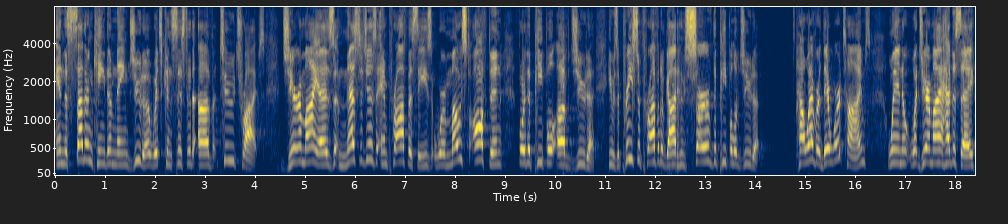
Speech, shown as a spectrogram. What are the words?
and the southern kingdom named Judah, which consisted of two tribes. Jeremiah's messages and prophecies were most often for the people of Judah. He was a priest and prophet of God who served the people of Judah. However, there were times when what Jeremiah had to say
